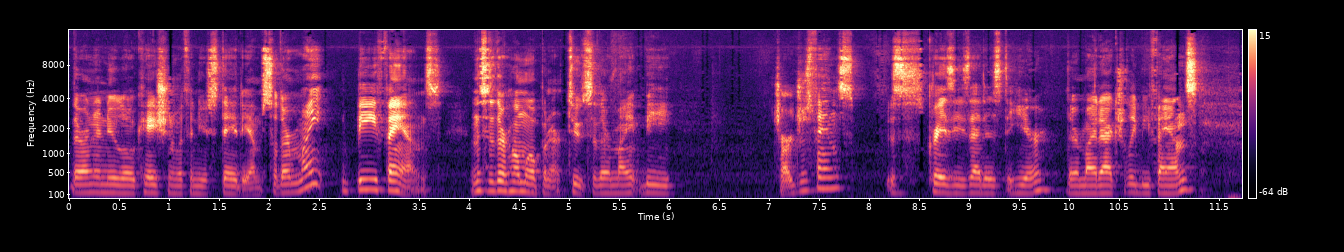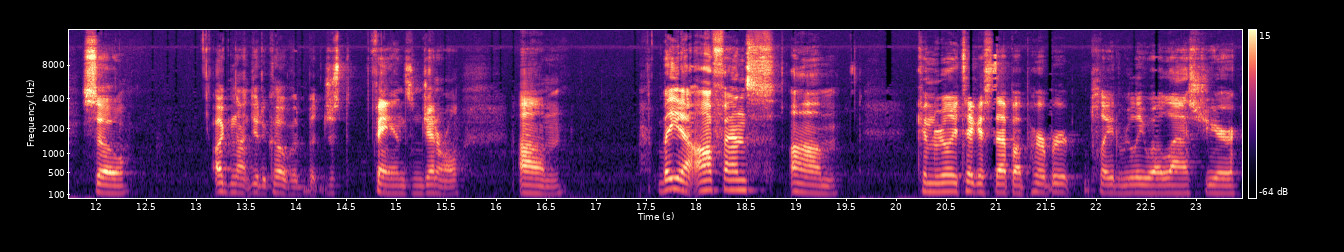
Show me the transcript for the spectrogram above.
they're in a new location with a new stadium. So there might be fans. And this is their home opener, too. So there might be Chargers fans. As crazy as that is to hear, there might actually be fans. So, like, not due to COVID, but just fans in general. Um, but yeah, offense um, can really take a step up. Herbert played really well last year.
